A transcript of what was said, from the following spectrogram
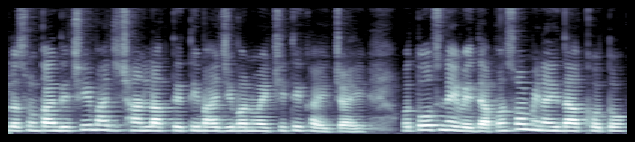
लसूण कांद्याची भाजी छान लागते ती भाजी बनवायची ती खायची आहे. व तोच नैवेद्य आपण स्वामीनाही दाखवतो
